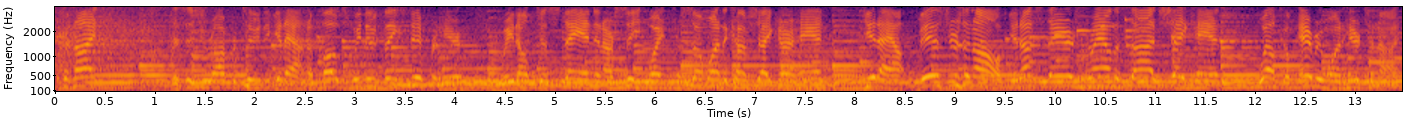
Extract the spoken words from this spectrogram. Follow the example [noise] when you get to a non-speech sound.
Tonight, this is your opportunity to get out. Now, folks, we do things different here. We don't just stand in our seat waiting for someone to come shake our hand. Get out, visitors and all. Get upstairs, around the sides, shake hands. Welcome everyone here tonight.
